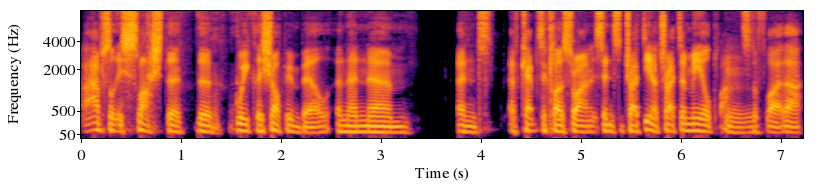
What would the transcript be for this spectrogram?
I absolutely slashed the the weekly shopping bill and then um and have kept a closer eye on it since and tried to, you know, tried to meal plan and Mm. stuff like that.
